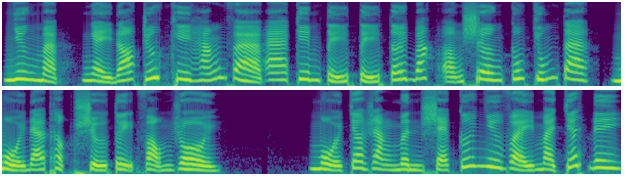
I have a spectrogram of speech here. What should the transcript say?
Nhưng mà, ngày đó trước khi hắn và A Kim tỷ tỷ tới Bắc ẩn Sơn cứu chúng ta, muội đã thật sự tuyệt vọng rồi. Muội cho rằng mình sẽ cứ như vậy mà chết đi.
